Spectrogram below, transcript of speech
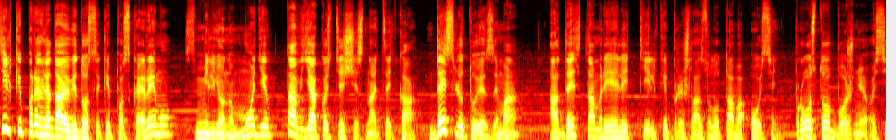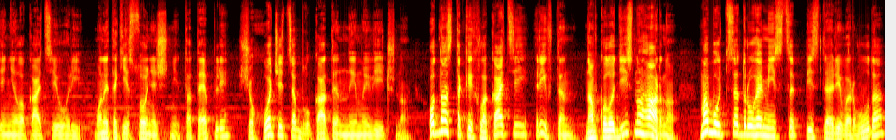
Тільки переглядаю відосики по Скайриму з мільйоном модів та в якості 16К. Десь лютує зима, а десь в Тамріелі тільки прийшла золотава осінь. Просто обожнюю осінні локації у грі. Вони такі сонячні та теплі, що хочеться блукати ними вічно. Одна з таких локацій Ріфтен. Навколо дійсно гарно. Мабуть, це друге місце після Рівервуда,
